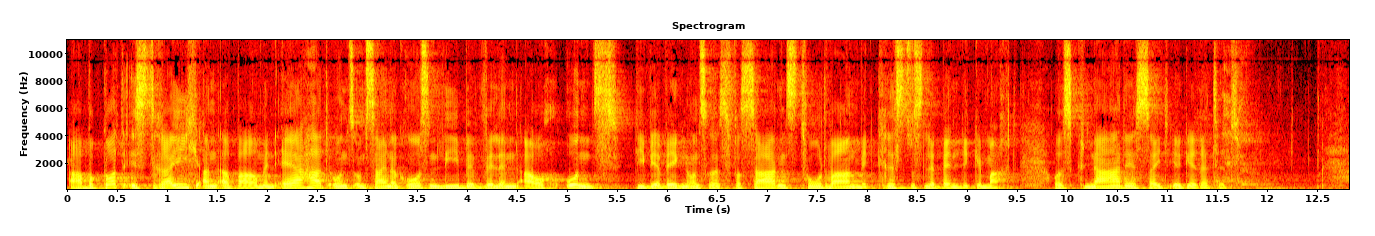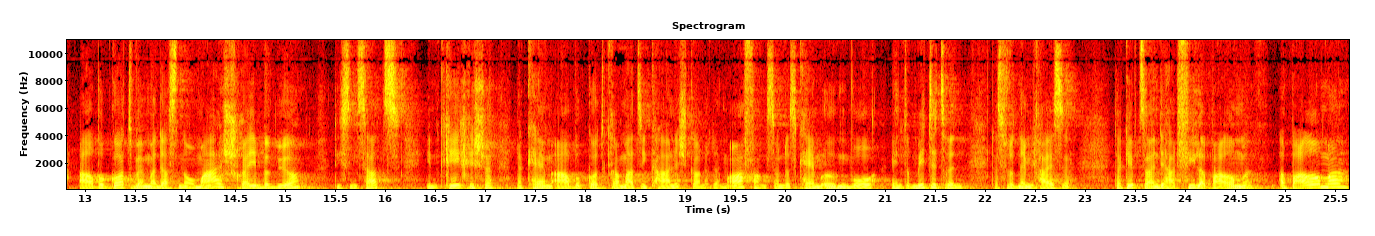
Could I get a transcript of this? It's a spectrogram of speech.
aber Gott ist reich an Erbarmen. Er hat uns um seiner großen Liebe willen auch uns, die wir wegen unseres Versagens tot waren, mit Christus lebendig gemacht. Aus Gnade seid ihr gerettet. Aber Gott, wenn man das normal schreiben würde, diesen Satz im Griechischen, dann käme aber Gott grammatikalisch gar nicht am Anfang, sondern das käme irgendwo in der Mitte drin. Das würde nämlich heißen, da gibt es einen, der hat viel Erbarmen. Erbarmen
